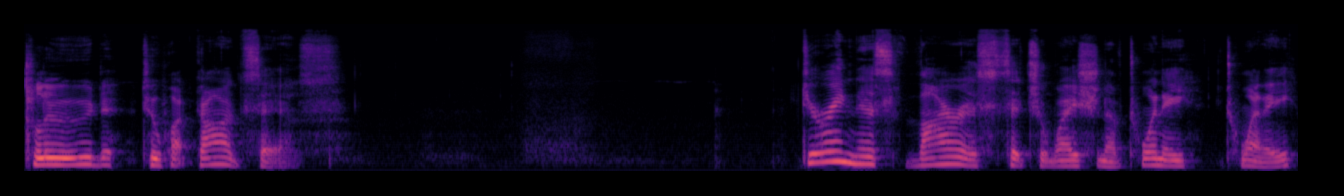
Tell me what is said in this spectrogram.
glued to what God says. During this virus situation of 2020,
